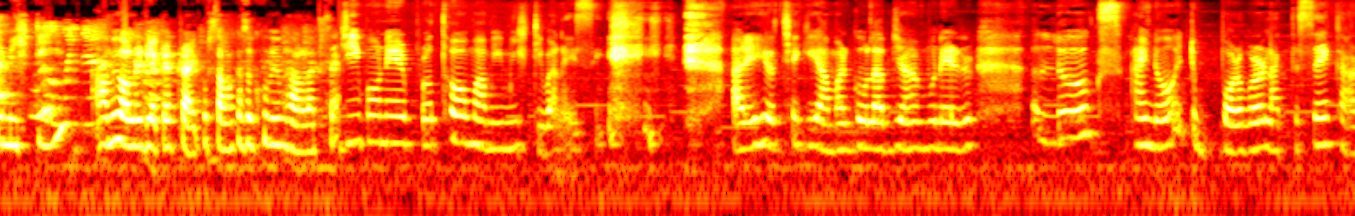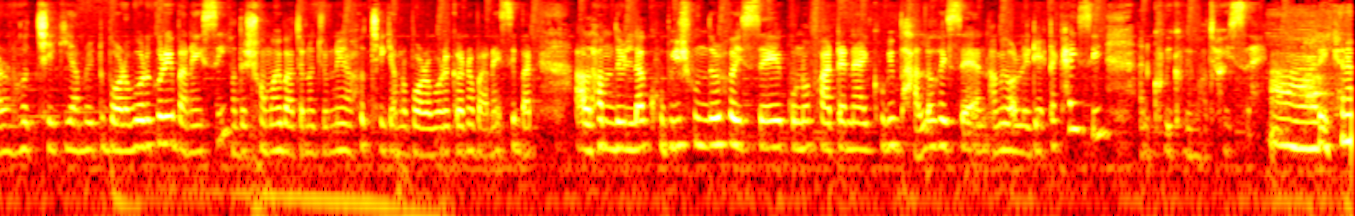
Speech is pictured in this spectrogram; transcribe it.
যে মিষ্টি। আমি অলরেডি একটা ট্রাই করছি আমার কাছে খুবই ভালো লাগছে। জীবনের প্রথম আমি মিষ্টি বানাইছি। আর এই হচ্ছে কি আমার গোলাপ জামুনের লুকস আই নো একটু বড় বড় লাগতেছে কারণ হচ্ছে কি আমরা একটু বড় বড় করে বানাইছি। আমাদের সময় বাঁচানোর জন্য হচ্ছে কি আমরা বড় বড় করে বানাইছি বাট আলহামদুলিল্লাহ খুবই সুন্দর হয়েছে কোনো ফাটে নাই খুবই ভালো হয়েছে অ্যান্ড আমি অলরেডি একটা খাইছি অ্যান্ড খুবই খুবই মজা হয়েছে। আর এখানে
